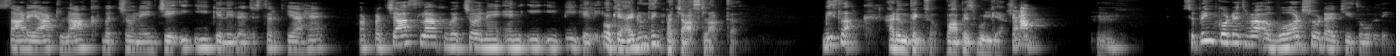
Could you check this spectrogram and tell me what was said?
साढ़े आठ लाख बच्चों ने जेईई के लिए रजिस्टर किया है। और पचास लाख बच्चों ने एनईईटी के लिए। ओके आई डोंट थिंक पचास लाख था। बीस lakh. I don't think so वापस भूल गया। शट अप सुप्रीम कोर्ट ने थोड़ा अवार्ड शो टाइप चीज़ बोल दी।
